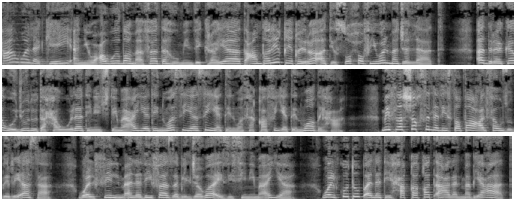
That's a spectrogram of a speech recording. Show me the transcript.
حاول كي أن يعوض ما فاته من ذكريات عن طريق قراءة الصحف والمجلات. أدرك وجود تحولات اجتماعية وسياسية وثقافية واضحة، مثل الشخص الذي استطاع الفوز بالرئاسة، والفيلم الذي فاز بالجوائز السينمائية، والكتب التي حققت أعلى المبيعات.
